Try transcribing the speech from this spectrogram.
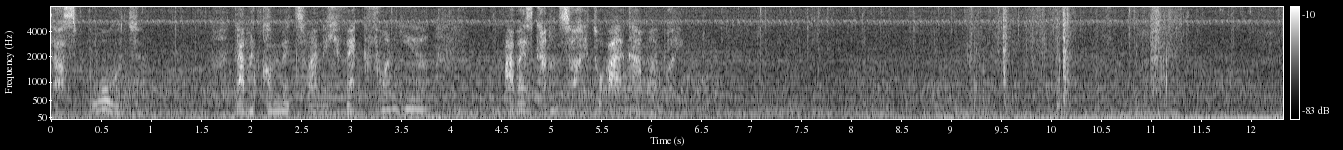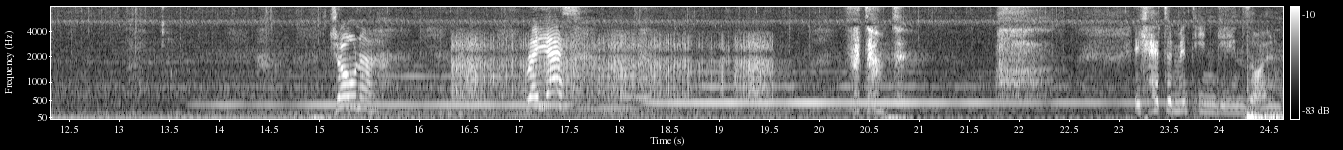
Das Boot. Damit kommen wir zwar nicht weg von hier, aber es kann uns zur Ritualkammer bringen. Jonah! Reyes! Verdammt! Ich hätte mit ihnen gehen sollen.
